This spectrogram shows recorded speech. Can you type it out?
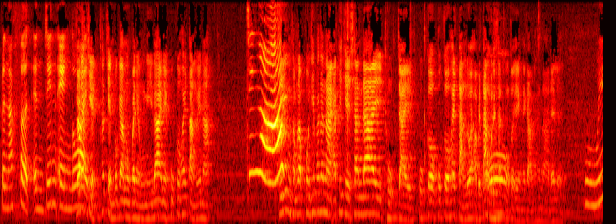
เป็นนักเสิร์ชเอนจินเองด้วถ้าย เขียนถ้าเขียนโปรแกรมลงไปในตรงนี้ได้เนี่ย Google ให้ตังค์ด้วยนะ จริงเหรอ จริงสำหรับคนที่พัฒนาแอปพลิเคชันได้ถูกใจ Google Google ให้ตังค์ด้วย เอาไปตั้งบริษัทของตัวเองในการพัฒนาได้เลยโอ้ย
